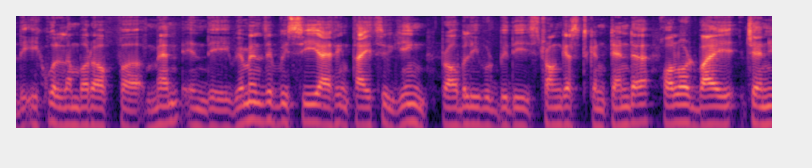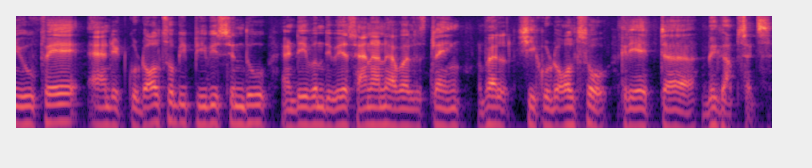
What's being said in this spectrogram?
the equal number of uh, men. In the women's, if we see, I think Tai Tzu Ying probably would be the strongest contender, followed by Chen Yu Fei, and it could also be PV Sindhu, and even the way Saina Nehwal is playing, well, she could also create uh, big upsets.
